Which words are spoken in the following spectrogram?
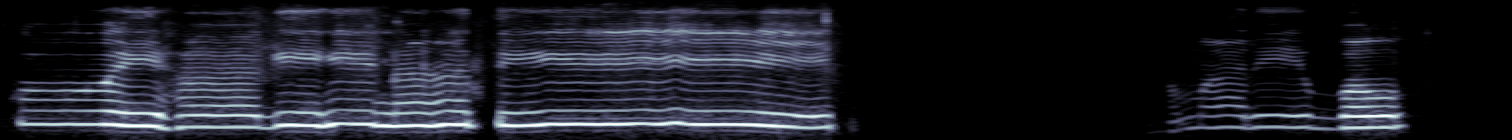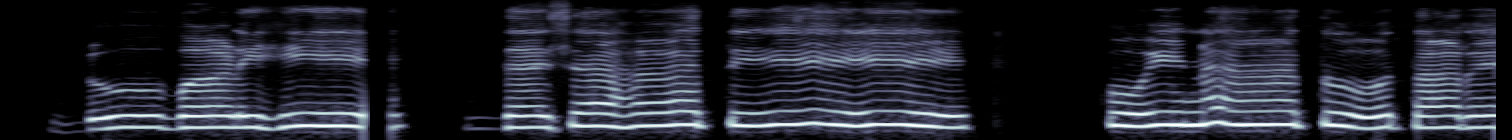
કોઈ હગી નથી અમારી બહુ ડૂબળી દશા હતી કોઈ ના તો તારે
